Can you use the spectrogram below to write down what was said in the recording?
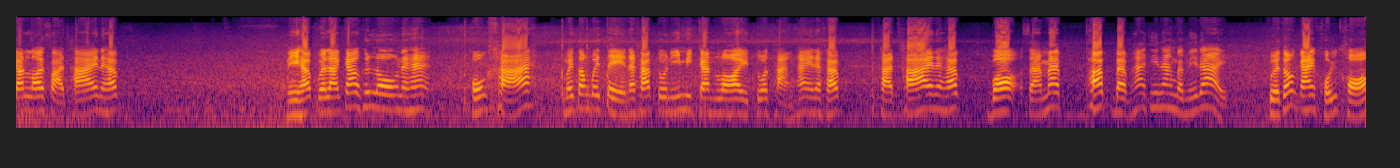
การลอยฝาท้ายนะครับ นี่ครับเวลาก้าวขึ้นลงนะฮะโค้งขาไม่ต้องไปเตะนะครับ ตัวนี้มีการลอยตัวถังให้นะครับขาท้ายนะครับ เบาะสามารถพับแบบ 5 ที่นั่งแบบนี้ได้เผื่อต้องการขนของ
